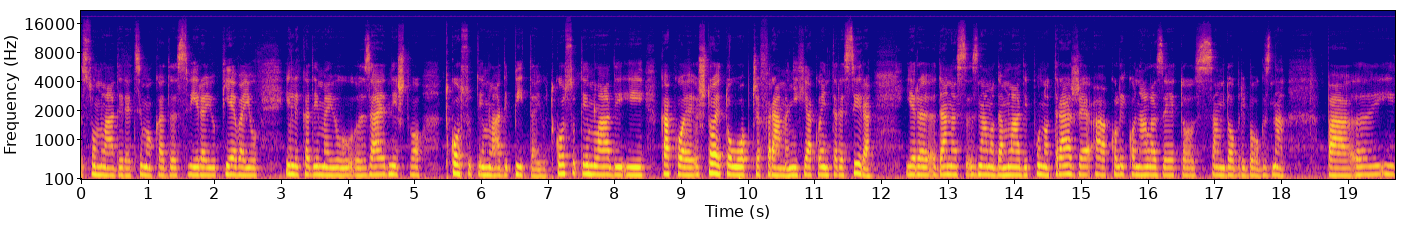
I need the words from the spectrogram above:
su mladi, recimo kad sviraju, pjevaju ili kad imaju zajedništvo, tko su ti mladi, pitaju tko su ti mladi i kako je, što je to uopće frama, njih jako interesira jer danas znamo da mladi puno traže, a koliko nalaze, to sam dobri Bog zna. pa e, i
